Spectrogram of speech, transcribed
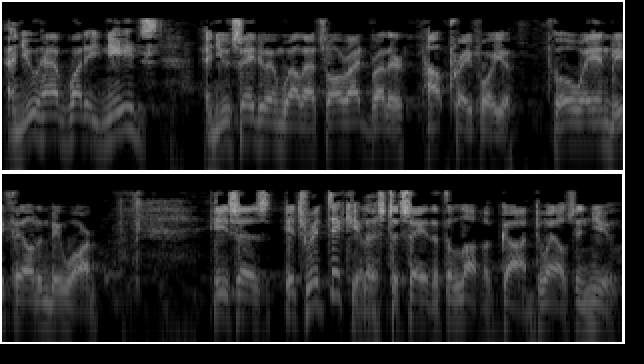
and you have what he needs, and you say to him, well, that's all right, brother, I'll pray for you. Go away and be filled and be warm. He says, it's ridiculous to say that the love of God dwells in you.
